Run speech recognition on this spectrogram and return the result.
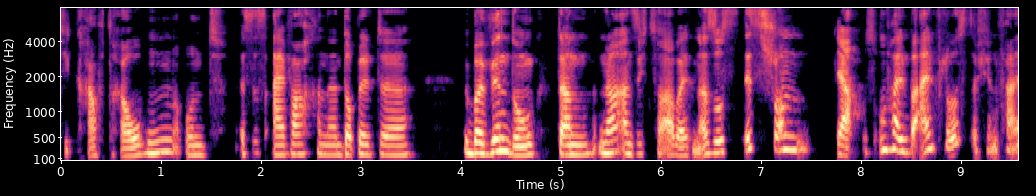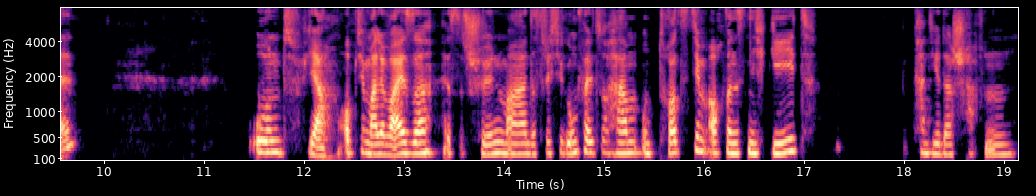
die Kraft rauben und es ist einfach eine doppelte Überwindung, dann ne, an sich zu arbeiten. Also es ist schon, ja, das Umfeld beeinflusst auf jeden Fall. Und ja, optimalerweise ist es schön, mal das richtige Umfeld zu haben und trotzdem, auch wenn es nicht geht, kann jeder schaffen,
